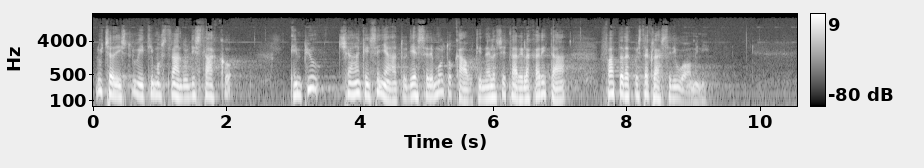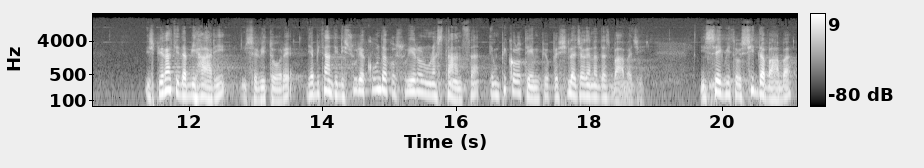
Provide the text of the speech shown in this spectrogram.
lui ci ha istruiti mostrando il distacco e in più ci ha anche insegnato di essere molto cauti nell'accettare la carità fatta da questa classe di uomini. Ispirati da Bihari, il servitore, gli abitanti di Suryakunda costruirono una stanza e un piccolo tempio per Sila Jagannadas Babaji. In seguito il Siddha Baba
